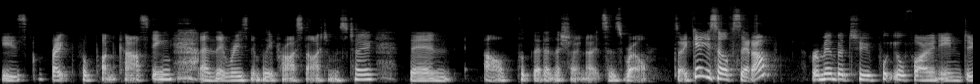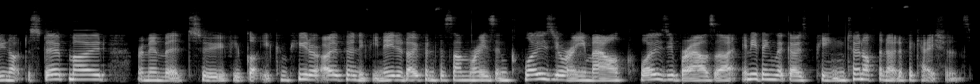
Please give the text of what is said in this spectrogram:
is great for podcasting and they're reasonably priced items too, then I'll put that in the show notes as well. So get yourself set up Remember to put your phone in do not disturb mode. Remember to, if you've got your computer open, if you need it open for some reason, close your email, close your browser, anything that goes ping, turn off the notifications.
